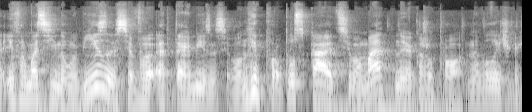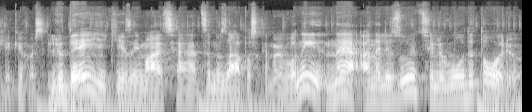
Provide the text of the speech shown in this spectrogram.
інформаційному бізнесі, в едтех бізнесі, вони пропускають ці моменти. Ну я кажу про невеличких якихось людей, які займаються цими запусками. Вони не аналізують цільову аудиторію,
